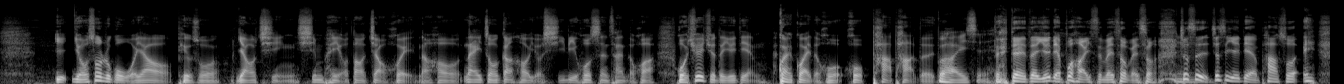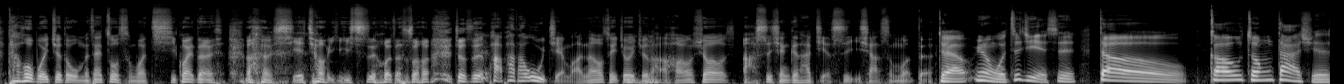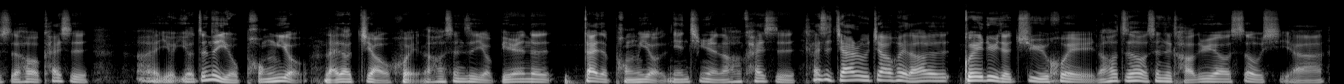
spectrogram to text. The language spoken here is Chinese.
有有时候，如果我要，譬如说邀请新朋友到教会，然后那一周刚好有洗礼或圣餐的话，我就会觉得有点怪怪的，或或怕怕的。不好意思，对对对，有点不好意思，没错没错，就是就是有点怕说，哎，他会不会觉得我们在做什么奇怪的 呃邪教仪式，或者说就是怕怕他误解嘛，然后所以就会觉得好像需要啊事先跟他解释一下什么的。对啊，因为我自己也是到高中大学的时候开始。呃，有有真的有朋友来到教会，然后甚至有别人的带着朋友年轻人，然后开始开始加入教会，然后规律的聚会，然后之后甚至考虑要受洗啊，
